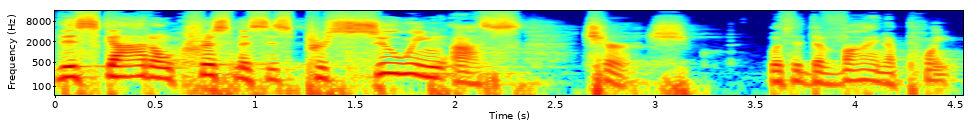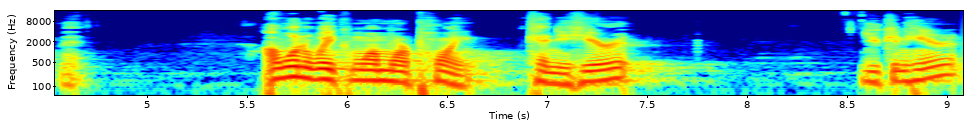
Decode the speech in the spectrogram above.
This God on Christmas is pursuing us, church, with a divine appointment. I want to make one more point. Can you hear it? You can hear it?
